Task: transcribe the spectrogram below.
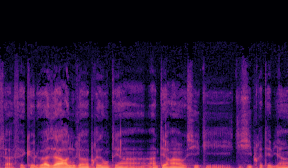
ça a fait que le hasard nous a présenté un, terrain aussi qui, s'y prêtait bien.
